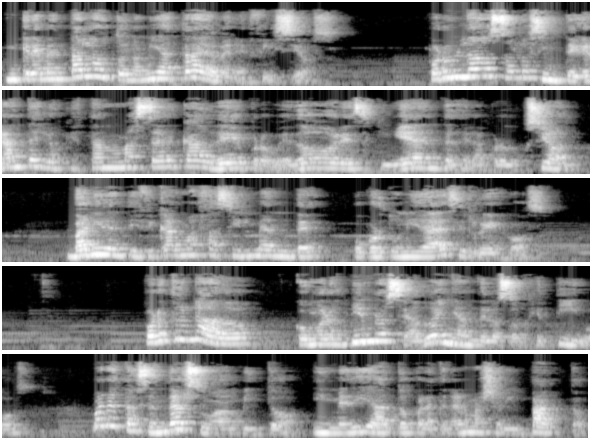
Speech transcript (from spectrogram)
Incrementar la autonomía trae beneficios. Por un lado son los integrantes los que están más cerca de proveedores, clientes, de la producción. Van a identificar más fácilmente oportunidades y riesgos. Por otro lado, como los miembros se adueñan de los objetivos, van a trascender su ámbito inmediato para tener mayor impacto.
